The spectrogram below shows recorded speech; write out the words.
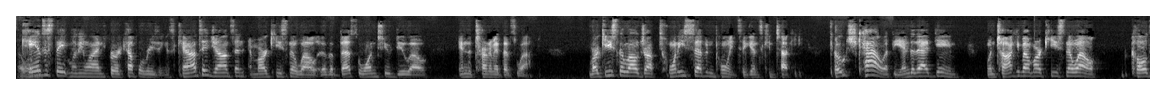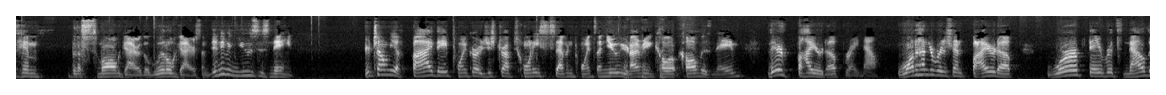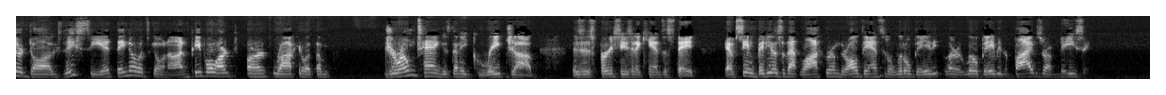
Kansas it. State money line for a couple reasons. Keyontae Johnson and Markquis Nowell are the best one-two duo in the tournament that's left. Markquis Nowell dropped 27 points against Kentucky. Coach Cal at the end of that game, when talking about Markquis Nowell, called him the small guy or the little guy or something. Didn't even use his name. You're telling me a five eight point guard just dropped 27 points on you? You're not even call, call him his name? They're fired up right now. 100% fired up. We're favorites. Now they're dogs. They see it. They know what's going on. People aren't aren't rocking with them. Jerome Tang has done a great job this is his first season at Kansas State. I've seen videos of that locker room. They're all dancing a little baby or a little baby. The vibes are amazing.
